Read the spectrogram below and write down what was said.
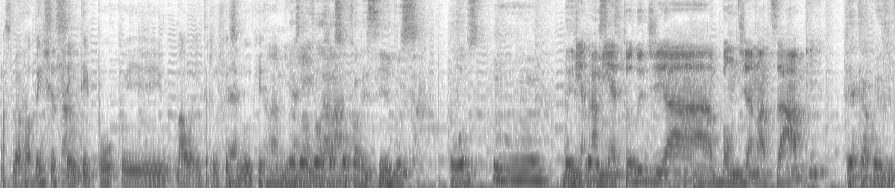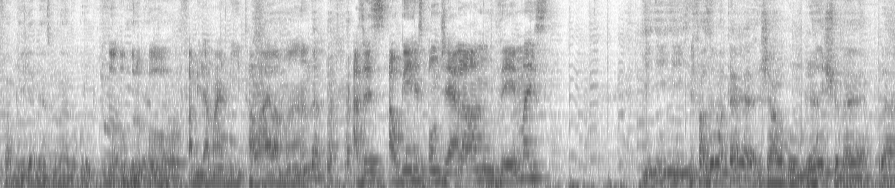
nossa, minha avó tem 60 e pouco e mal entra no Facebook. Não, a minha Meus avós tá já são falecidos. Todos. Beijo Minha- pra a minha é todo dia bom dia no WhatsApp. Tem aquela coisa de família mesmo, né? Do grupo de Do, o família. grupo então. Família Marmita lá, ela manda. Às vezes alguém responde ela, ela não vê, mas. E, e- e fazendo até já um gancho, né, pra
